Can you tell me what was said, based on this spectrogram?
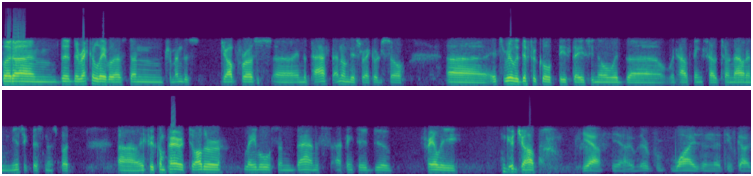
but um, the the record label has done tremendous job for us uh, in the past and on this record. So uh, it's really difficult these days, you know, with uh, with how things have turned out in the music business. But uh, if you compare it to other labels and bands, I think they do a fairly good job. Yeah, yeah, they're wise in that you've got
